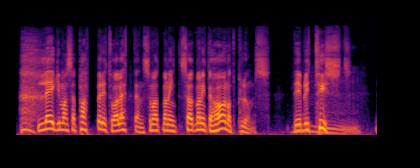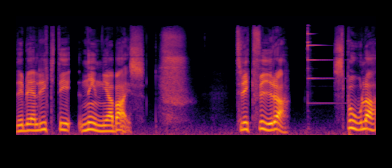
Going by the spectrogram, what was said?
Lägg massa papper i toaletten som att man inte, så att man inte hör något plums. Det blir tyst. Det blir en riktig ninja-bajs. Trick 4. Spola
